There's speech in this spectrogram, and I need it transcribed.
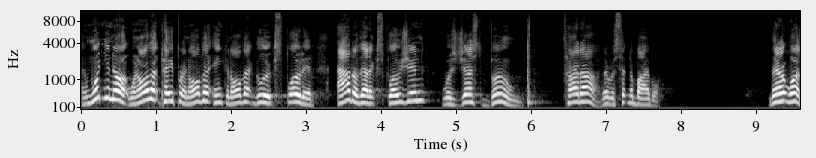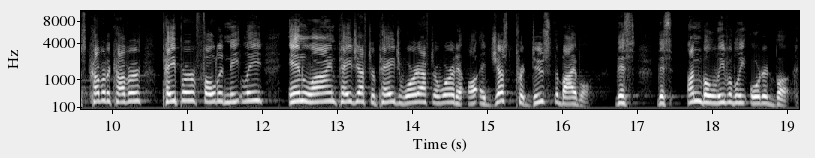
And wouldn't you know it, when all that paper and all that ink and all that glue exploded, out of that explosion was just boom, ta da, there was sitting a Bible. There it was, cover to cover, paper folded neatly, in line, page after page, word after word. It, all, it just produced the Bible, this, this unbelievably ordered book.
